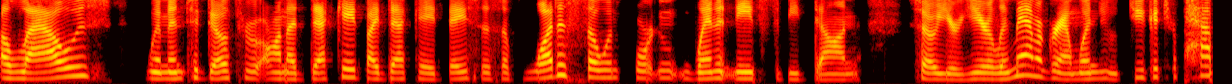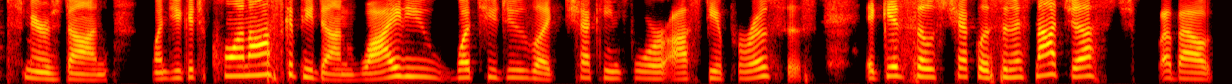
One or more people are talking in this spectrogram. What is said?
allows women to go through on a decade by decade basis of what is so important when it needs to be done. So your yearly mammogram, when you, do you get your pap smears done? When do you get your colonoscopy done? Why do you, what do you do like checking for osteoporosis? It gives those checklists and it's not just about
